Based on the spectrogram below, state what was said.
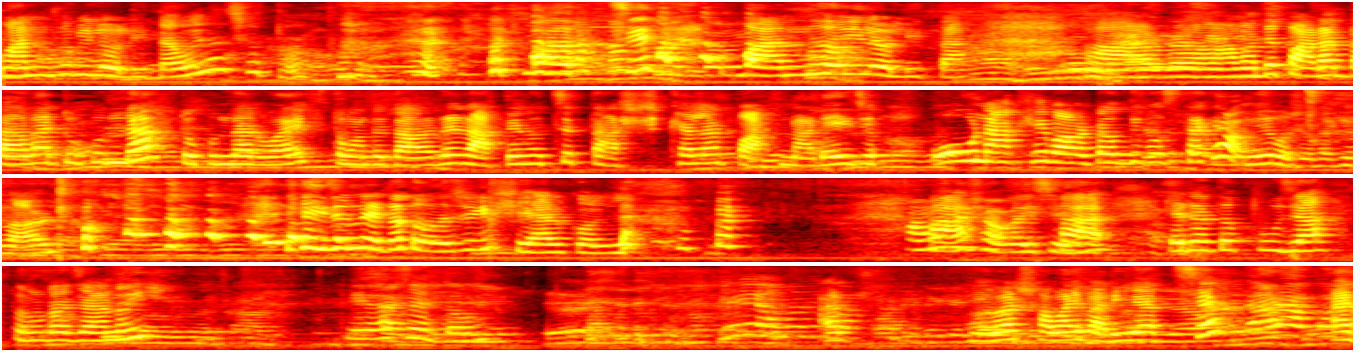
বান্ধবী ললিতা বুঝেছ তো? হচ্ছে বান্ধবী ললিতা। আর আমাদের পাড়ার দাদা টুকুনদা টুকুনদার ওয়াইফ তোমাদের দাদাদের রাতের হচ্ছে তাস খেলার পার্টনার এই যে ও না খেয়ে বারোটা অবধি বসে থাকে আমিও বসে থাকি বারোটা। এই জন্য এটা তোমাদের সঙ্গে শেয়ার করলাম। সবাই এটা তো পূজা তোমরা জানোই। ঠিক আছে তো। আর এবার সবাই বাড়ি যাচ্ছে। আর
